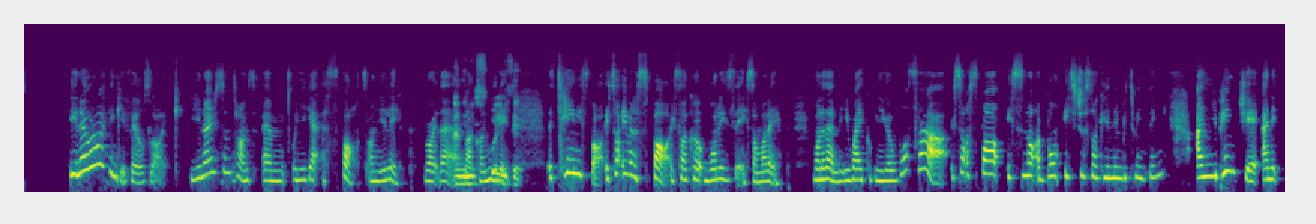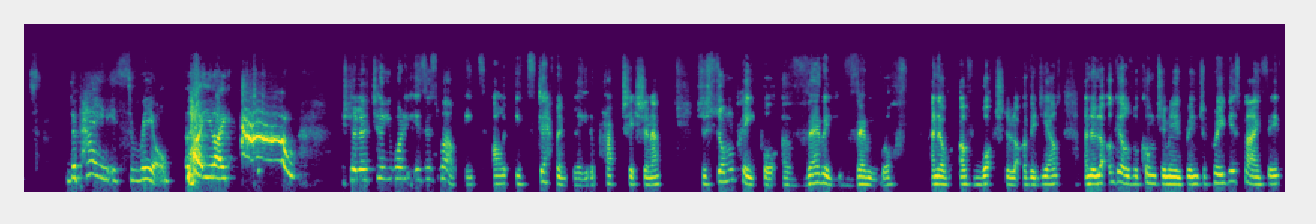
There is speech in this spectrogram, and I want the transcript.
You know what I think it feels like? You know, sometimes um, when you get a spot on your lip, right there, And like you on your lip, it. a teeny spot. It's not even a spot. It's like a what is this on my lip? One of them that you wake up and you go, what's that? It's not a spot. It's not a bump. It's just like an in between thing, and you pinch it, and it's the pain is surreal. Like you're like, ow! Shall I tell you what it is as well? It's uh, it's definitely the practitioner. So some people are very, very rough. And I've, I've watched a lot of videos, and a lot of girls will come to me who've been to previous places,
